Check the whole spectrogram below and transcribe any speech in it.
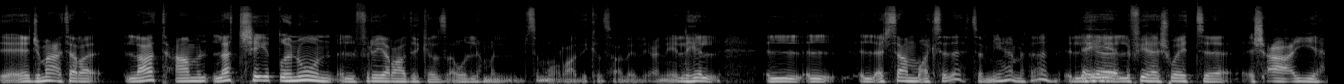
يا جماعة ترى لا تعامل لا تشيطنون ال free radicals أو اللي هم اللي يسموه radicals هذا اللي يعني اللي هي ال ال ال الأجسام المؤكسده تسميها مثلا اللي هي هي- اللي فيها شوية آه، إشعاعية.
